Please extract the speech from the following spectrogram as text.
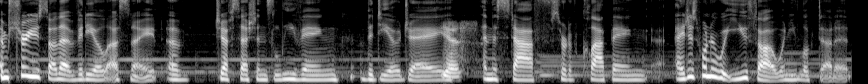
I'm sure you saw that video last night of Jeff Sessions leaving the DOJ yes. and the staff sort of clapping. I just wonder what you thought when you looked at it.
